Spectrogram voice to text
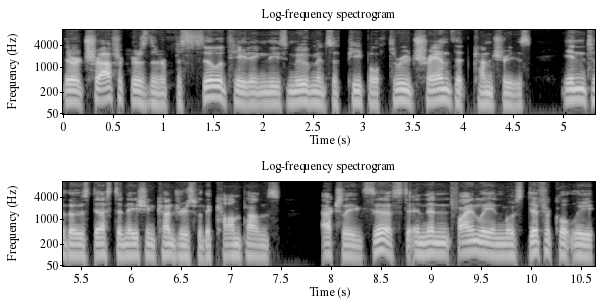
There are traffickers that are facilitating these movements of people through transit countries into those destination countries where the compounds actually exist. And then finally, and most difficultly,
